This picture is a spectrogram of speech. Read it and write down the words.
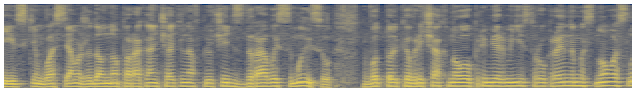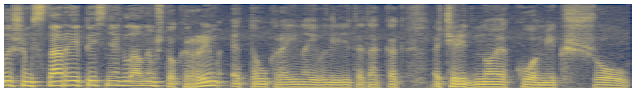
Киевским властям уже давно пора окончательно включить здравый смысл. Вот только в речах нового премьер-министра Украины мы снова слышим старые песни о главном, что Крым это Украина и выглядит это как очередное комик-шоу.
